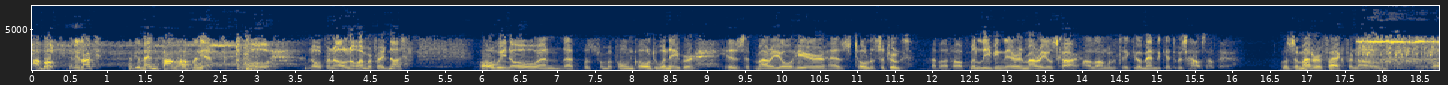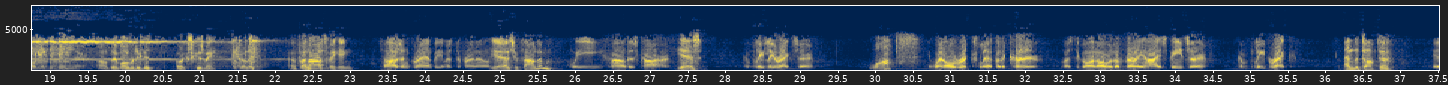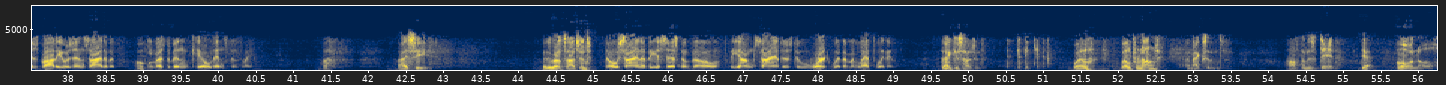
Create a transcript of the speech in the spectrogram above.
Humboldt, any luck? Have your men found Hoffman yet? No, no, Fernald, no, I'm afraid not. All we know, and that was from a phone call to a neighbor, is that Mario here has told us the truth about Hoffman leaving there in Mario's car. How long will it take your men to get to his house out there? Well, as a matter of fact, Fernald, have already been there. Oh, they've already been. Oh, excuse me. Shirley. Uh, Fernald speaking. Sergeant Granby, Mr. Fernald. Yes, you found him? We found his car. Yes. Completely wrecked, sir. What? He went over a cliff at a curve. Must have gone over at a very high speed, sir. Complete wreck. And the doctor? His body was inside of it. Oh. He must have been killed instantly. I see. Very well, Sergeant. No sign of the assistant, though. The young scientist who worked with him and left with him. Thank you, Sergeant. Well? Well, Fernald? An accident. Hoffman is dead. Yeah. Oh, no.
